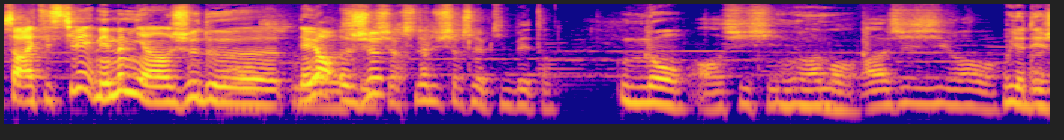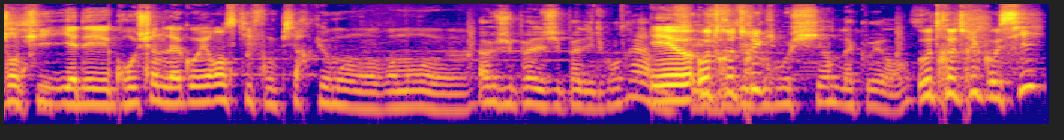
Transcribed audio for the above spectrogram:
Ça aurait été stylé. Mais même, il y a un jeu de. Oh, D'ailleurs, tu cherches- Là, tu cherches la petite bête. hein. Non. Oh, si, si, Oh. vraiment. Ah, si, si, vraiment. Oui, il y a des Ah, gens si, qui. Il y a des gros chiens de la cohérence qui font pire que moi, hein, vraiment. euh. Ah, j'ai pas, j'ai pas dit le contraire. Et, mais euh, c'est autre juste des truc- gros chiens de la cohérence. Autre truc aussi,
